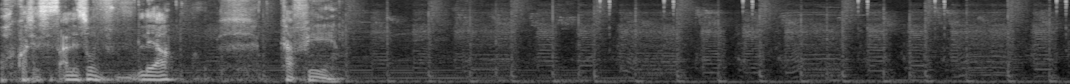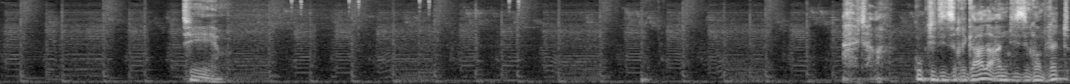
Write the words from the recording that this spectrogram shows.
oh Gott, es ist alles so leer. Kaffee. Tee. Alter, guck dir diese Regale an, die sind komplett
